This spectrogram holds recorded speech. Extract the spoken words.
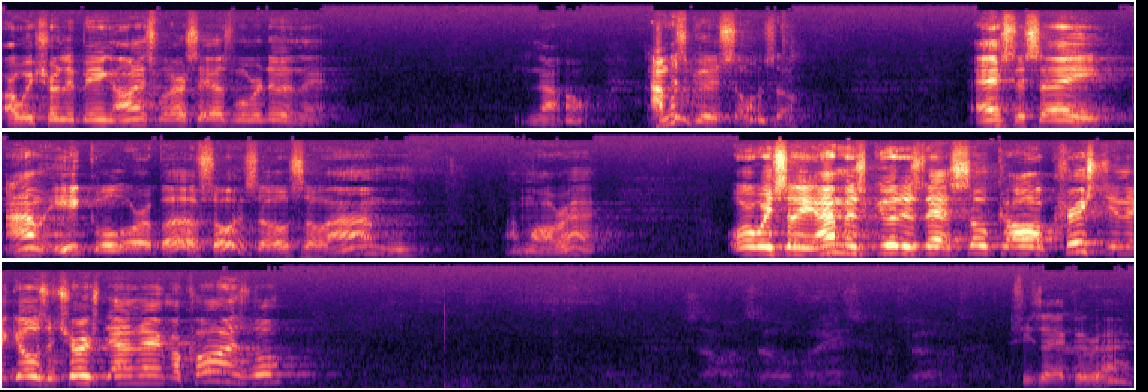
Are we truly being honest with ourselves when we're doing that? No. I'm as good as so and so. As to say, I'm equal or above so and so, so I'm, I'm all right. Or we say, I'm as good as that so called Christian that goes to church down there at McCarnsville. So-and-so will answer for so-and-so. She's exactly right.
